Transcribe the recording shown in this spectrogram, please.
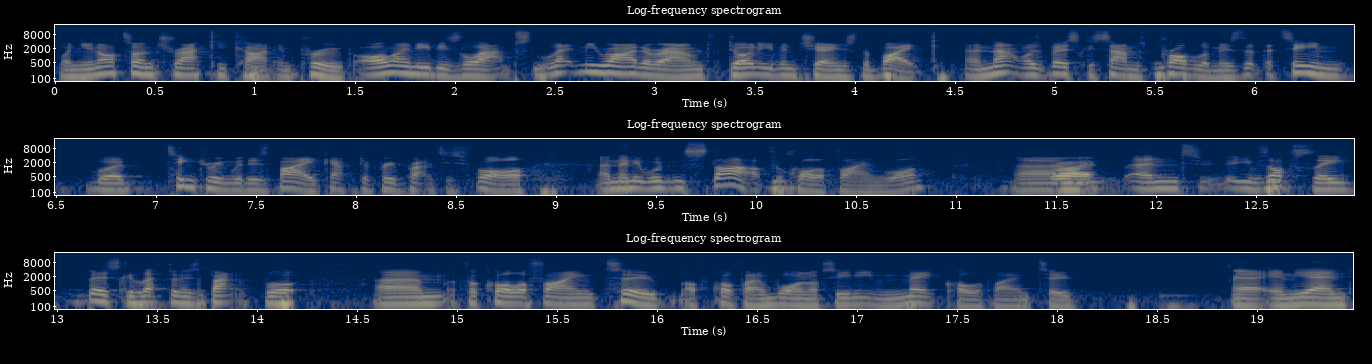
When you're not on track, you can't improve. All I need is laps. Let me ride around. Don't even change the bike. And that was basically Sam's problem: is that the team were tinkering with his bike after free practice four, and then it wouldn't start for qualifying one. Um, right. And he was obviously basically left on his back foot um, for qualifying two, of qualifying one. Obviously, he didn't even make qualifying two. Uh, in the end,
